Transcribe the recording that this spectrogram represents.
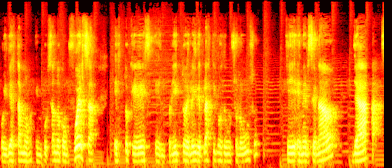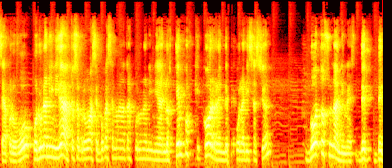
hoy día estamos impulsando con fuerza esto que es el proyecto de ley de plásticos de un solo uso, que en el Senado ya se aprobó por unanimidad, esto se aprobó hace pocas semanas atrás por unanimidad, en los tiempos que corren de polarización, votos unánimes de, de,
